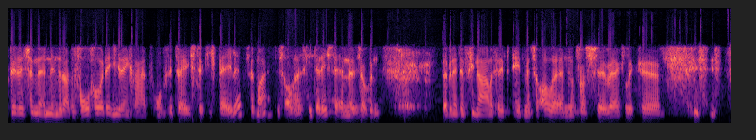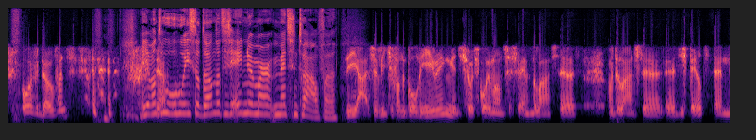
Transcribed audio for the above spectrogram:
er is een, een, inderdaad een volgorde. Iedereen gaat ongeveer twee stukjes spelen, zeg maar. Dus alle gitaristen. En er is ook een hebben net een finale gerepeteerd met z'n allen en dat was uh, werkelijk uh, oorverdovend. ja, want Hoe, hoe is dat dan? Dat is één nummer met z'n twaalfen? Ja, het is een liedje van de Golden Earring. George Kooijmans is een van de laatste, of de laatste uh, die speelt. En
